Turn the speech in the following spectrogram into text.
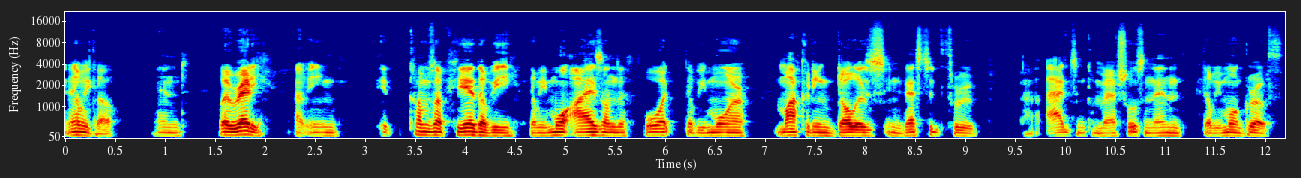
There we go. And we're ready. I mean, it comes up here. There'll be there'll be more eyes on the sport. There'll be more marketing dollars invested through ads and commercials, and then there'll be more growth.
